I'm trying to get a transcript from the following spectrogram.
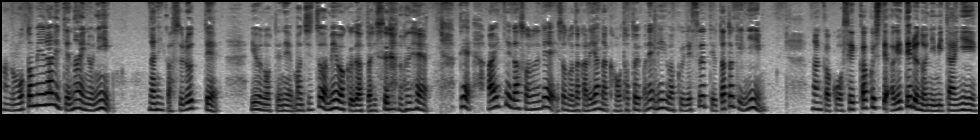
あの求められてないのに何かするっていうのってね、まあ、実は迷惑だったりするのでで相手がそれでそのだから嫌な顔例えばね「迷惑です」って言った時になんかこうせっかくしてあげてるのにみたいに、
